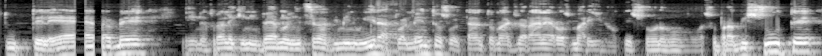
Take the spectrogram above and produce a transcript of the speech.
tutte le erbe è naturale che in inverno iniziano a diminuire, certo. attualmente ho soltanto maggiorana e rosmarino che sono sopravvissute,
